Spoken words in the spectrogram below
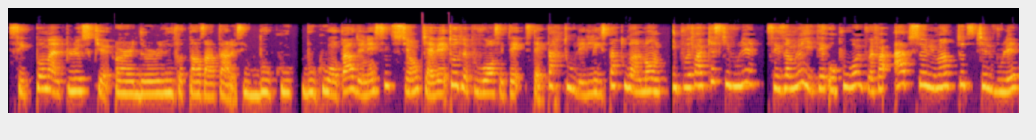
c'est pas mal plus que un, deux, une fois de temps en temps. C'est beaucoup, beaucoup. On parle d'une institution qui avait tout le pouvoir. C'était, c'était partout, l'Église, partout dans le monde. Ils pouvaient faire qu'est-ce qu'ils voulaient. Ces hommes-là, ils étaient au pouvoir. Ils pouvaient faire absolument tout ce qu'ils voulaient.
